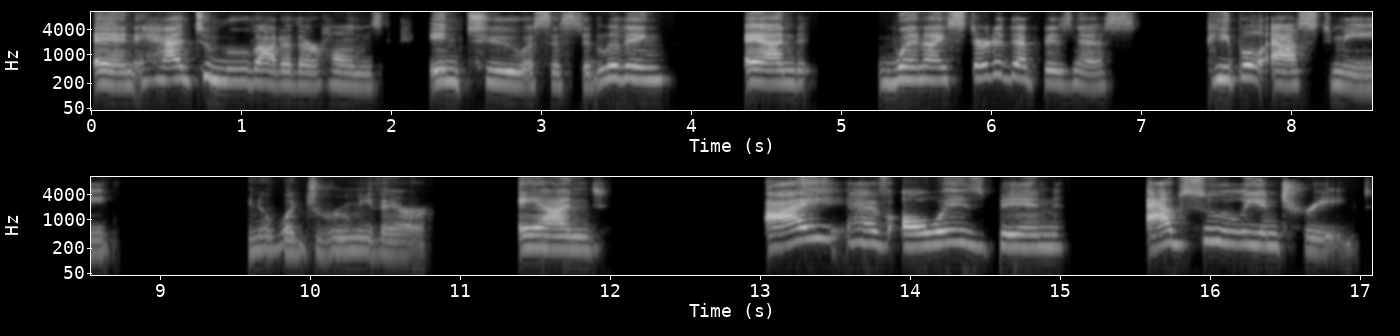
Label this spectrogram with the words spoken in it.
and had to move out of their homes into assisted living. And when i started that business people asked me you know what drew me there. And I have always been absolutely intrigued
